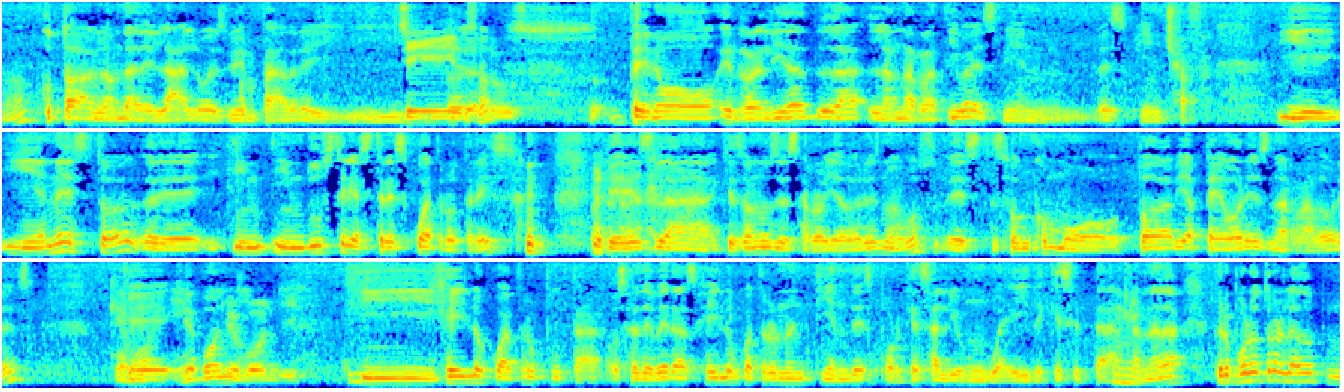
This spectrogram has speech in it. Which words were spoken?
¿no? Con toda la onda del halo es bien padre y, Sí, todo de eso. Pero en realidad la, la narrativa es bien, es bien chafa. Y, y en esto, eh, In- Industrias 343, que, es la, que son los desarrolladores nuevos, este, son como todavía peores narradores Que que, Bungie. que Bungie. Que Bungie. Y Halo 4, puta, o sea, de veras, Halo 4 no entiendes por qué salió un güey, de qué se trata, nada. Pero por otro lado, pues,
